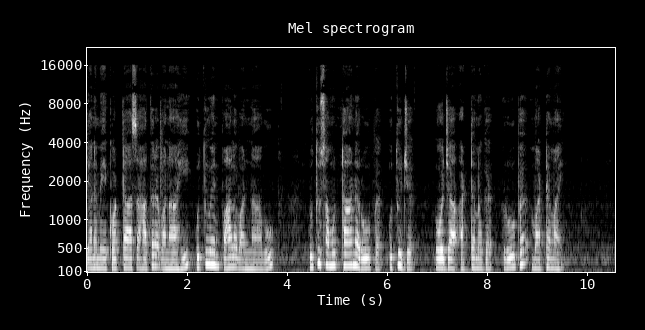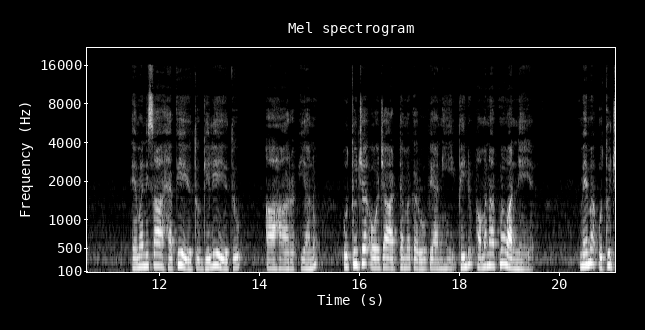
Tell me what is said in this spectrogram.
යන මේ කොට්ටාස හතර වනාහි උතුෙන් පහළ වන්නා වූ උතු සමුත්ථාන රූප, උතුජ, ඕජා අට්ටමක රූප මට්ටමයි. එම නිසා හැපිය යුතු, ගිලිය යුතු ආහාර යනු උතුජ ඕජා අට්ටමක රූපයන්හි පිඬු පමණක්ම වන්නේය. මෙම උතුජ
